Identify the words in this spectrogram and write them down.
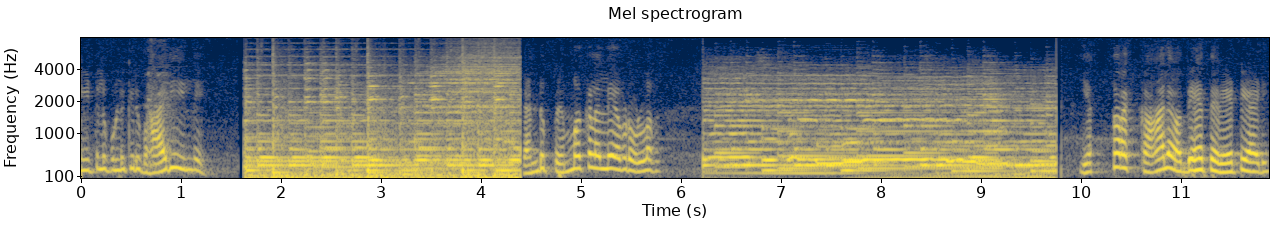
വീട്ടിൽ പുള്ളിക്കൊരു ഭാര്യയില്ലേ? രണ്ട് പെമ്മക്കളല്ലേ അവിടെ ഉള്ളത്? എത്ര കാലം അദ്ദേഹത്തെ വേട്ടയാടി?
